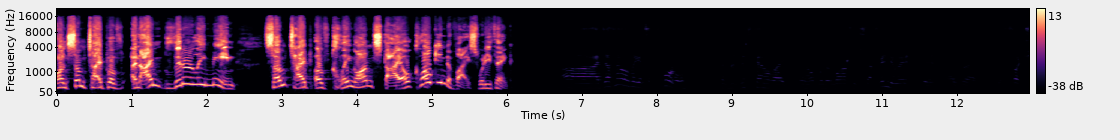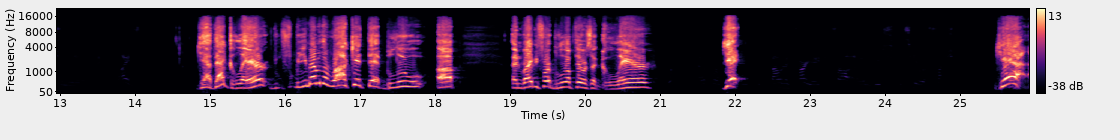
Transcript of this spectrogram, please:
on some type of, and I'm literally mean some type of Klingon style cloaking device. What do you think? Uh, I definitely don't think it's a portal because it just kind of like you know when they're launching stuff into it, it has a reflection and it, it collides with it. Yeah, that glare. You remember the rocket that blew up, and right before it blew up, there was a glare. What Yeah. It found a target. I saw. I, we could see a reflection. Yeah,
